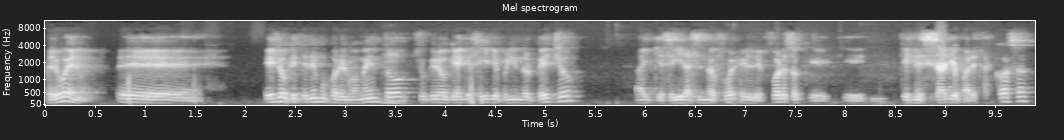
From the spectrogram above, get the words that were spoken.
Pero bueno, eh, es lo que tenemos por el momento. Mm. Yo creo que hay que seguirle poniendo el pecho, hay que seguir haciendo el esfuerzo que, es necesario para estas cosas.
